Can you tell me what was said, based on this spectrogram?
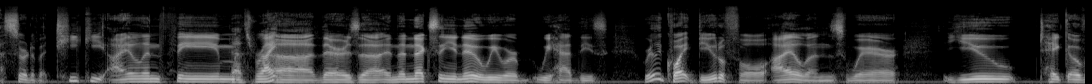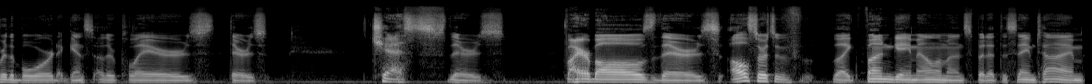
a sort of a tiki island theme. That's right. Uh, there's uh, and the next thing you knew, we were we had these really quite beautiful islands where you take over the board against other players. There's chests. There's fireballs. There's all sorts of like fun game elements, but at the same time,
